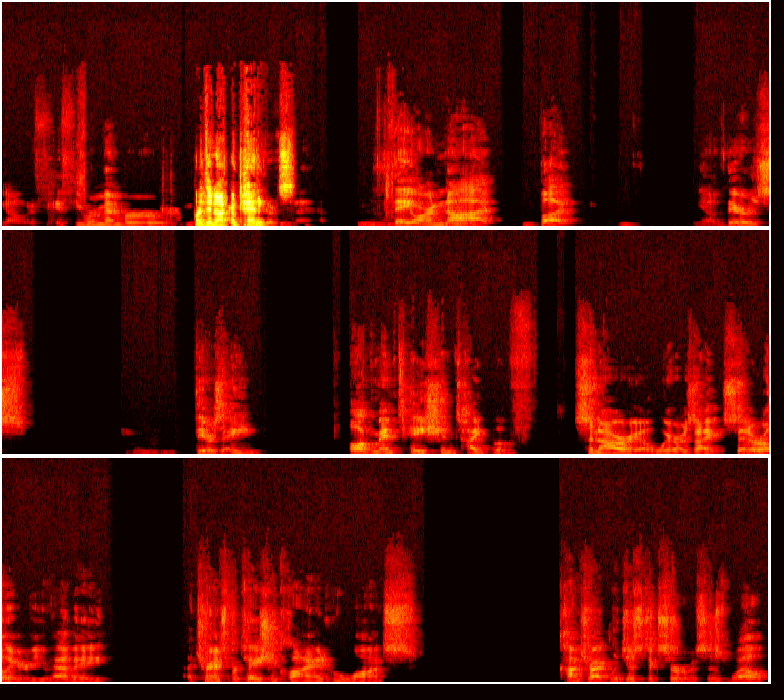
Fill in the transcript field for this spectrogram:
you know, if if you remember, but they're not competitors. They are not, but you know, there's there's a augmentation type of scenario where as i said earlier you have a a transportation client who wants contract logistics services. Well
